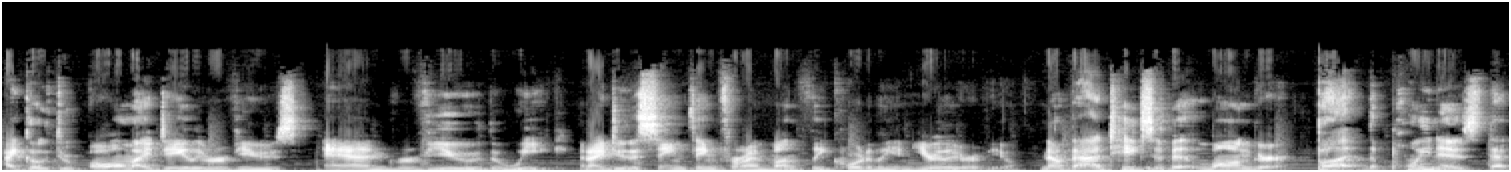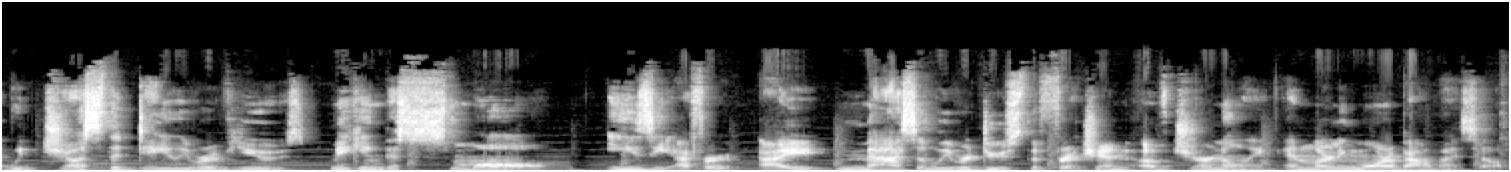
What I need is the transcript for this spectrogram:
I go through all my daily reviews and review the week. And I do the same thing for my monthly, quarterly, and yearly review. Now that takes a bit longer, but the point is that with just the daily reviews, making this small, easy effort, I massively reduced the friction of journaling and learning more about myself.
